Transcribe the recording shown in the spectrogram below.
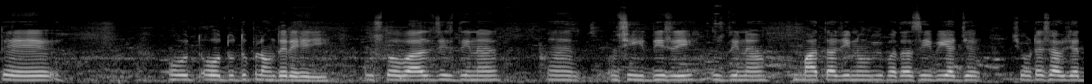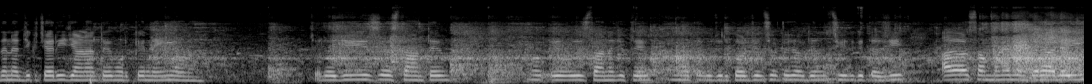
ਤੇ ਉਹ ਉਹ ਦੁੱਧ ਪਿਲਾਉਂਦੇ ਰਹੇ ਜੀ। ਉਸ ਤੋਂ ਬਾਅਦ ਜਿਸ ਦਿਨ ਸ਼ਹੀਦੀ ਸੀ, ਉਸ ਦਿਨ ਮਾਤਾ ਜੀ ਨੂੰ ਵੀ ਪਤਾ ਸੀ ਵੀ ਅੱਜ ਛੋਟੇ ਸਾਹਿਬਜ਼ਾਦੇ ਨੇ ਅੱਜ ਕਚਹਿਰੀ ਜਾਣਾ ਅਤੇ ਮੁੜ ਕੇ ਨਹੀਂ ਆਉਣਾ। ਚਲੋ ਜੀ, ਇਸ ਸਥਾਨ ਤੇ ਉਹ- ਇਹ ਸਥਾਨ ਹੈ ਜਿੱਥੇ ਮਾਤਾ ਗੁਜਰ ਕੌਰ ਜੀ ਛੋਟੇ ਸਾਹਿਬਜ਼ਾਦੇ ਨੂੰ ਸ਼ਹੀਦ ਕੀਤਾ ਸੀ, ਆ ਸਾਹਮਣੇ ਲੰਗਰ ਹਾਲੇ ਜੀ।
